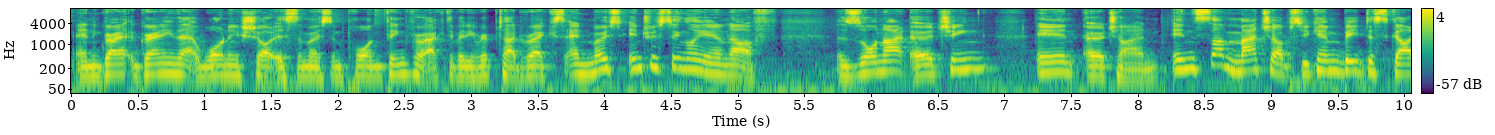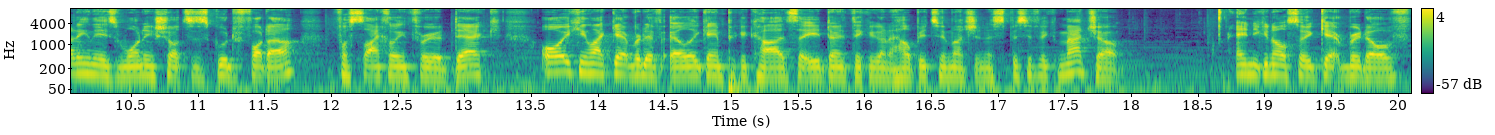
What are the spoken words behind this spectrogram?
and gra granting that warning shot is the most important thing for activating Riptide Rex, and most interestingly enough, Zaunite Urchin in Urchin. In some matchups, you can be discarding these warning shots as good fodder for cycling through your deck, or you can like get rid of early game picker cards that you don't think are going to help you too much in a specific matchup. And you can also get rid of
